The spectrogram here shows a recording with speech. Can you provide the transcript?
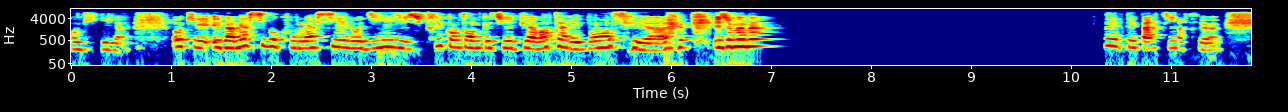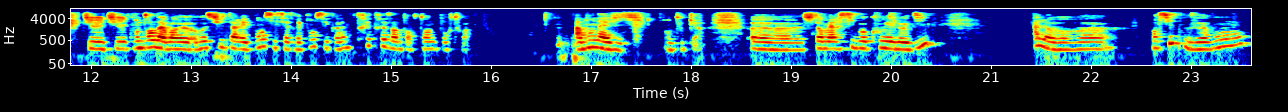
Tranquille. Ok, et eh ben merci beaucoup. Merci Elodie. Je suis très contente que tu aies pu avoir ta réponse et, euh, je me mets était partie parce que tu, tu es content d'avoir reçu ta réponse et cette réponse est quand même très très importante pour toi à mon avis, en tout cas. Euh, je te remercie beaucoup, Elodie. Alors, euh, ensuite, nous avons.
